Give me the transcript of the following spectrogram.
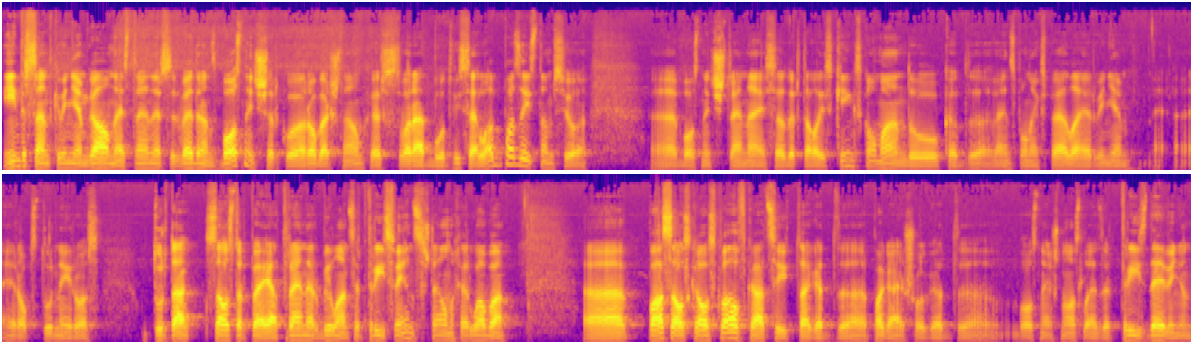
Interesanti, ka viņiem galvenais treneris ir Vedrans Bosničs, ar ko Roberts Štelmhers varētu būt visai labi pazīstams, jo uh, Bosničs trenēja Sadartālijas Kings komandu, kad eh, Vēnspilnieks spēlēja ar viņiem eh, Eiropas turnīros. Tur tā savstarpējā treneru bilance ir 3-1 Štelmehera labā. Pasaules kausa kvalifikāciju tagad pagājušo gadu Bosnieši noslēdz ar 3-9 un,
